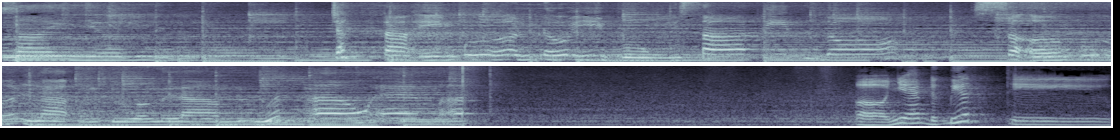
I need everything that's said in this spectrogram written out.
Sai nhân chắc tại mưa nơi vùng xa tít đó sợ lạc đường làm ướt áo em Ờ, như em được biết thì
